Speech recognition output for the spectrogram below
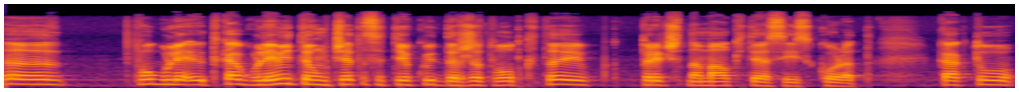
е, така големите момчета са тия, които държат лодката и пречат на малките да се изколят. Както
